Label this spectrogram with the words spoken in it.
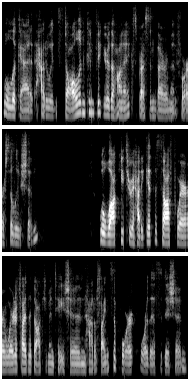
We'll look at how to install and configure the HANA Express environment for our solution. We'll walk you through how to get the software, where to find the documentation, how to find support for this edition.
